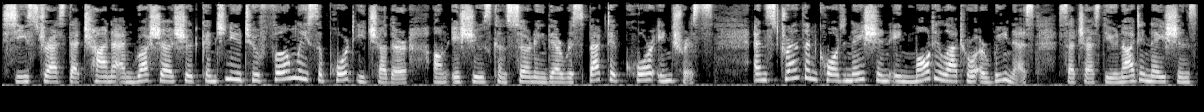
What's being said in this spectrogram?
Xi stressed that China and Russia should continue to firmly support each other on issues concerning their respective core interests and strengthen coordination in multilateral arenas such as the United Nations,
